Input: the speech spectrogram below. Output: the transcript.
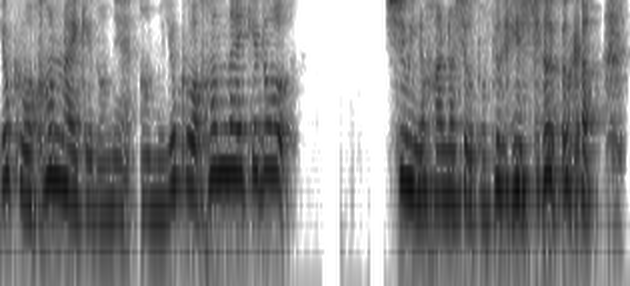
よくわかんないけどねあのよくわかんないけど趣味の話を突然しちゃうとか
